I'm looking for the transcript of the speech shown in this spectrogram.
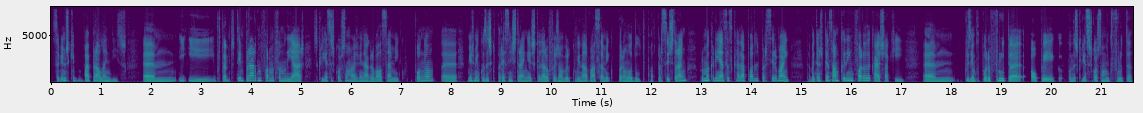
sabemos que vai para além disso. Um, e, e, portanto, temperar de uma forma familiar. As crianças gostam mais de vinagre balsâmico ponham, uh, mesmo em coisas que parecem estranhas, se calhar o feijão verde com vinagre balsâmico para um adulto pode parecer estranho, para uma criança se calhar pode lhe parecer bem. Também temos que pensar um bocadinho fora da caixa aqui. Um, por exemplo, pôr a fruta ao pé, quando as crianças gostam muito de fruta,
